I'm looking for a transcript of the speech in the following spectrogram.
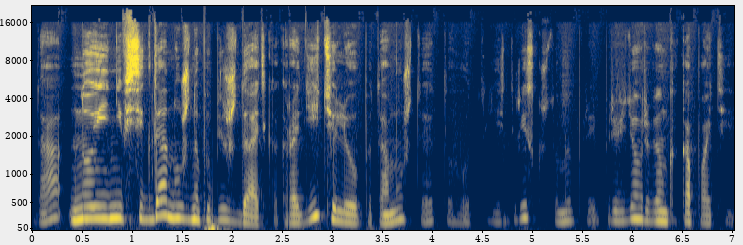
да, но и не всегда нужно побеждать как родителю, потому что это вот есть риск, что мы приведем ребенка к апатии.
